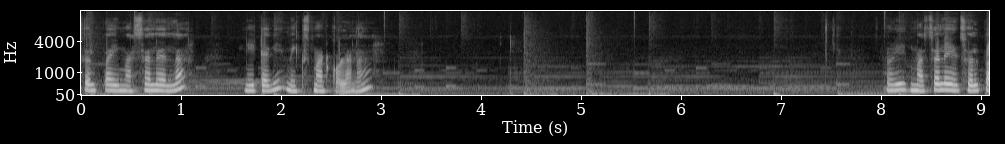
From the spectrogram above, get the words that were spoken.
ಸ್ವಲ್ಪ ಈ ಮಸಾಲೆ ಎಲ್ಲ ನೀಟಾಗಿ ಮಿಕ್ಸ್ ಮಾಡ್ಕೊಳ್ಳೋಣ. ನೋಡಿ ಮಸಾಲೆ ಸ್ವಲ್ಪ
